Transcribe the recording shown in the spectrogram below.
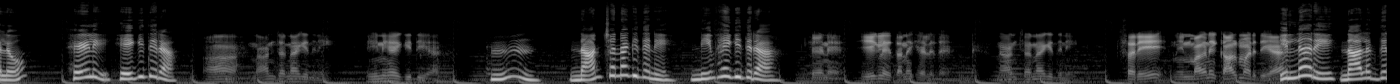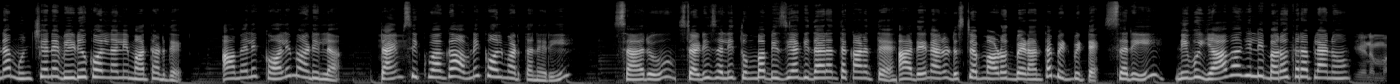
ಹಲೋ? ಹೇಳಿ ಹೇಗಿದ್ದೀರಾ? ಹಾ ನಾನು ಚೆನ್ನಾಗಿದ್ದೀನಿ. ನೀನು ಹೇಗಿದ್ದೀಯಾ? ಹ್ಮ್ ನಾನ್ ಚೆನ್ನಾಗಿದ್ದೀನಿ. ನೀವ್ ಹೇಗಿದ್ದೀರಾ? ಹೇಣೆ ಈಗಲೇ ತಾನೇ ಹೇಳಿದೆ. ನಾನು ಚೆನ್ನಾಗಿದ್ದೀನಿ. ಸರಿ ನಿನ್ನ ಮಗನಿಗೆ ಕಾಲ್ ಮಾಡಿದೀಯಾ? ಇಲ್ಲ ರೀ ನಾಲ್ಕು ದಿನ ಮುಂಚೆನೆ ವಿಡಿಯೋ ಕಾಲ್ನಲ್ಲಿ ಮಾತಾಡ್ದೆ. ಆಮೇಲೆ ಕಾಲೇ ಮಾಡಿಲ್ಲ. ಟೈಮ್ ಸಿಕ್ಕುವಾಗ ಅವನೇ ಕಾಲ್ ಮಾಡ್ತಾನೆ ರೀ. ಸಾರು ಸ್ಟಡೀಸ್ ಅಲ್ಲಿ ತುಂಬಾ ಬ್ಯುಸಿಯಾಗಿದ್ದಾರಂತ ಕಾಣುತ್ತೆ. ಅದೇ ನಾನು ಡಿಸ್ಟರ್ಬ್ ಮಾಡೋದ್ ಬೇಡ ಅಂತ ಬಿಟ್ಬಿಟ್ಟೆ. ಸರಿ ನೀವು ಯಾವಾಗ ಇಲ್ಲಿ ಬರೋ ತರ ಪ್ಲಾನು ಏನಮ್ಮ?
